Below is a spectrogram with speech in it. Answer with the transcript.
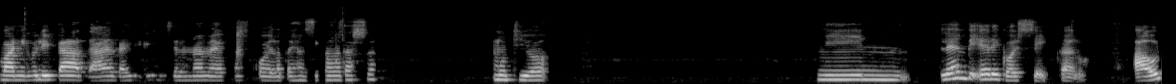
vaan niin ylipäätään kaikille ihmisille näin mä jotain spoilata ihan sikana tässä. Mut joo. Niin lempi erikoisseikkailu. Out.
